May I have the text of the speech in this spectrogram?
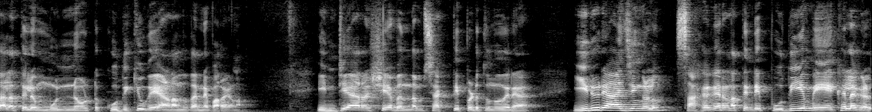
തലത്തിലും മുന്നോട്ട് കുതിക്കുകയാണെന്ന് തന്നെ പറയണം. ഇന്ത്യ റഷ്യ ബന്ധം ശക്തിപ്പെടുത്തുന്നതിന് ഇരു രാജ്യങ്ങളും സഹകരണത്തിന്റെ പുതിയ മേഖലകൾ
